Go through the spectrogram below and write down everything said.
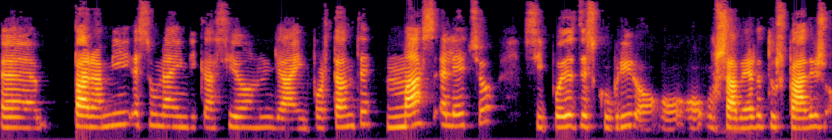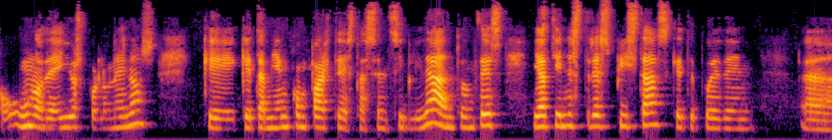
eh, para mí es una indicación ya importante, más el hecho si puedes descubrir o, saber de tus padres, o uno de ellos por lo menos, que, también comparte esta sensibilidad. Entonces ya tienes tres pistas que te pueden, eh,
